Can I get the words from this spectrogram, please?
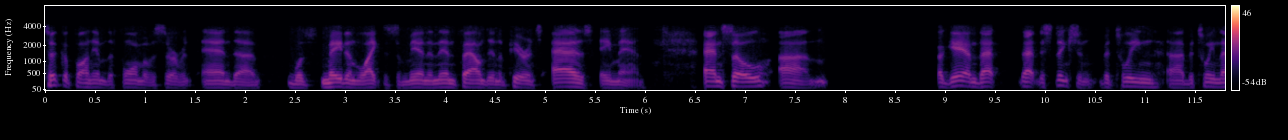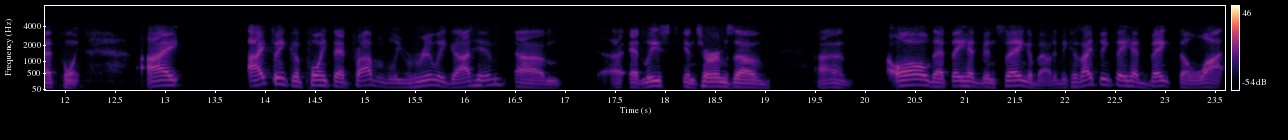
took upon him the form of a servant, and uh, was made in the likeness of men, and then found in appearance as a man. And so, um, again, that that distinction between uh, between that point, I I think a point that probably really got him, um, uh, at least in terms of uh, all that they had been saying about it, because I think they had banked a lot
